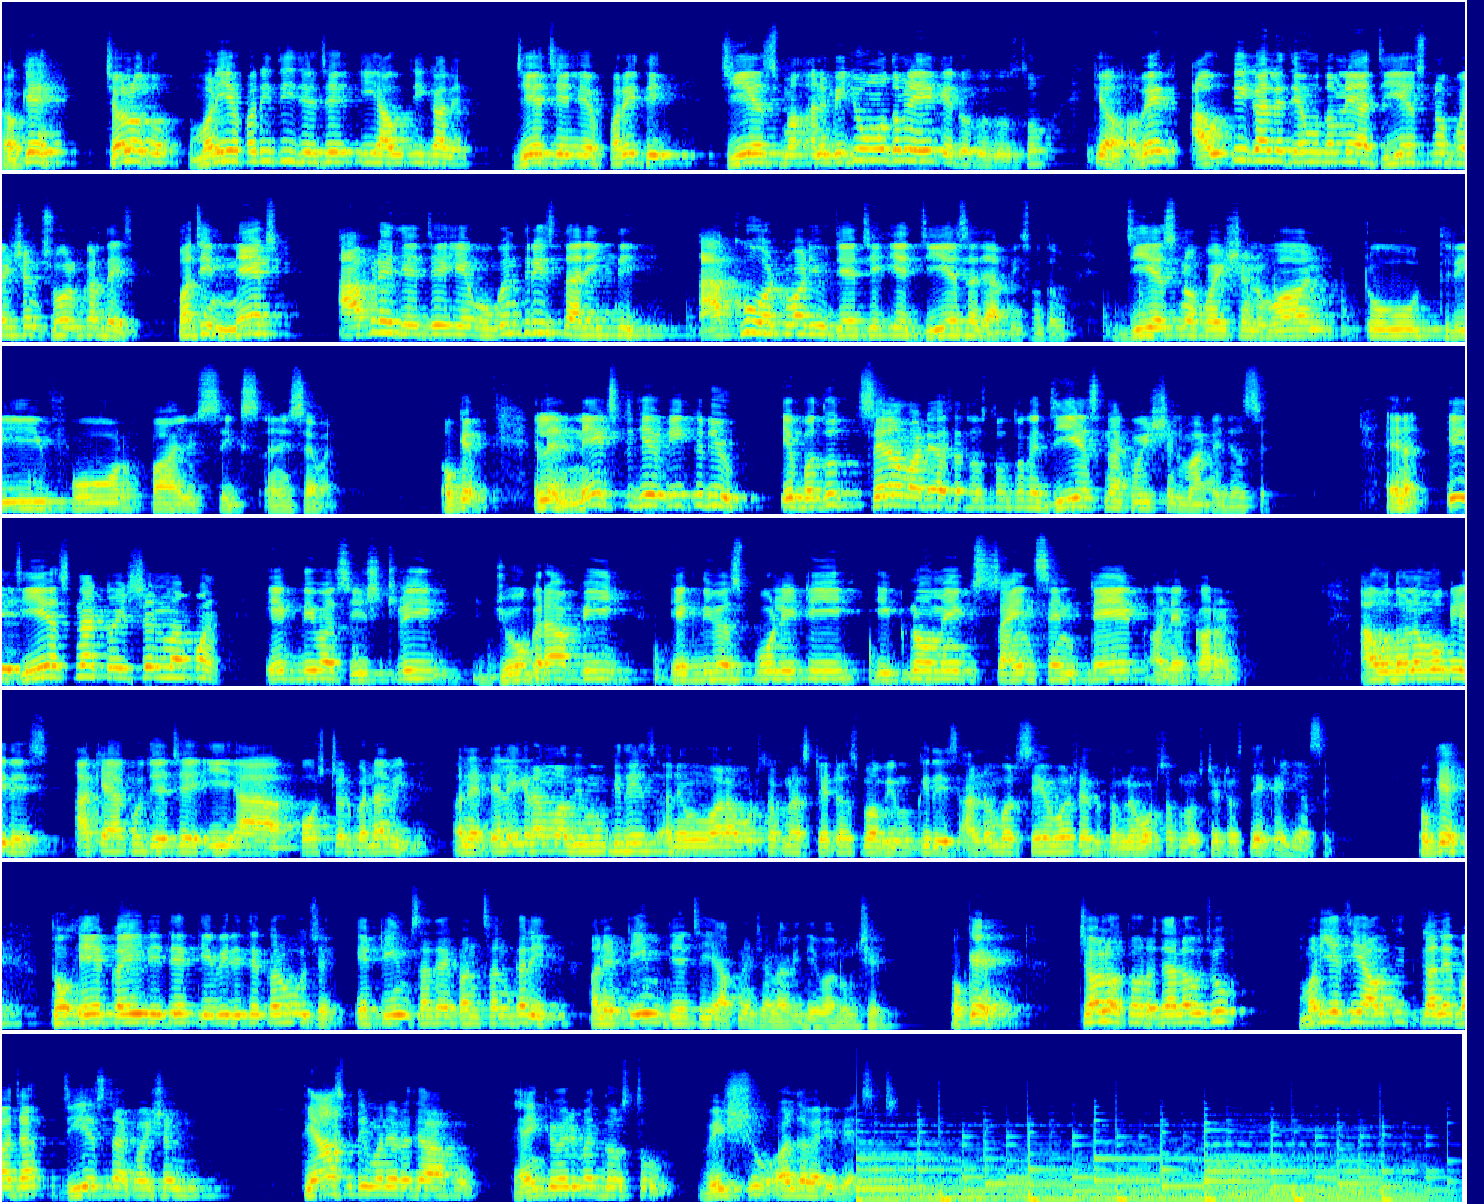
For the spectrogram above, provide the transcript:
ઓકે ચલો તો મળીએ ફરીથી જે છે એ આવતીકાલે. જે છે એ ફરીથી જીએસમાં અને બીજું હું તમને એ કહેતો હતો દોસ્તો કે હવે આવતીકાલે જે હું તમને આ જીએસ નો ક્વેશ્ચન સોલ્વ કરી દઈશ. પછી નેક્સ્ટ આપણે જે છે એ ઓગણત્રીસ તારીખથી આખું અઠવાડિયું જે છે એ જીએસ જ આપીશું. તમે જીએસ નો question one two three four five six અને સેવન ઓકે એટલે નેક્સ્ટ જે વીક રહ્યું, એ બધું જ શેના માટે હશે દોસ્તો? તો કે જીએસ ના ક્વેશ્ચન માટે જ હશે. એના એ જીએસ ના ક્વેશ્ચનમાં પણ એક દિવસ હિસ્ટ્રી જોગ્રાફી એક દિવસ polity economics science and tech અને કરંટ આ હું તમને મોકલી દઈશ. આખે આખું જે છે એ આ પોસ્ટર બનાવી અને ટેલિગ્રામમાં બી મૂકી દઈશ અને હું મારા વોટ્સઅપના સ્ટેટસમાં બી મૂકી દઈશ. આ નંબર સેવ હશે તો તમને વોટ્સઅપનું સ્ટેટસ દેખાઈ જશે. ઓકે તો એ કઈ રીતે, કેવી રીતે કરવું છે એ ટીમ સાથે કન્સર્ન કરી અને ટીમ જે છે એ આપણે જણાવી દેવાનું છે. ઓકે ચલો, તો રજા લઉં છું. મળીએ છીએ આવતીકાલે પાછા જીએસના ક્વેશ્ચન ત્યાં સુધી મને રજા આપો. થેન્ક યુ વેરી મચ દોસ્તો. Wish you all the very best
